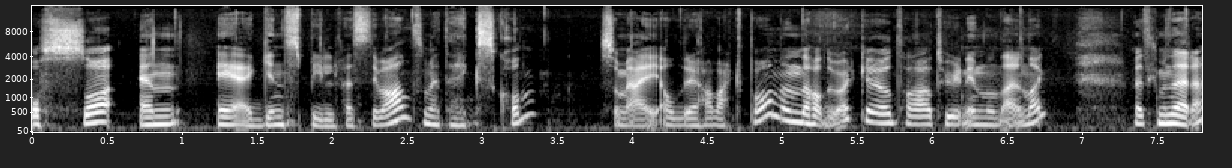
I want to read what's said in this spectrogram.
også en egen spillfestival som heter Hexcon, som jeg aldri har vært på, men det hadde jo vært gøy å ta turen innom der en dag. Vet ikke med dere.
